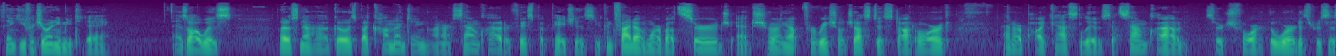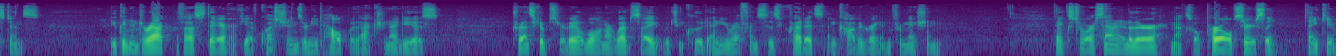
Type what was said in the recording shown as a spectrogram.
Thank you for joining me today. As always, let us know how it goes by commenting on our SoundCloud or Facebook pages. You can find out more about SURJ at showingupforracialjustice.org, and our podcast lives at SoundCloud. Search for The Word is Resistance. You can interact with us there if you have questions or need help with action ideas. Transcripts are available on our website, which include any references, credits, and copyright information. Thanks to our sound editor, Maxwell Pearl. Seriously, thank you.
